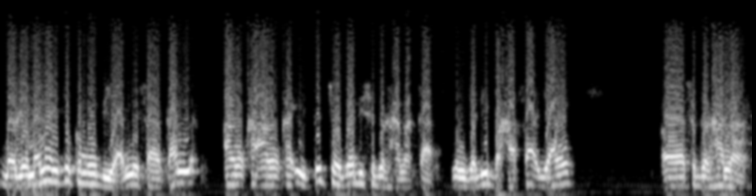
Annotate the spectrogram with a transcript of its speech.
bagaimana itu kemudian misalkan angka-angka itu coba disederhanakan menjadi bahasa yang eh, sederhana.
